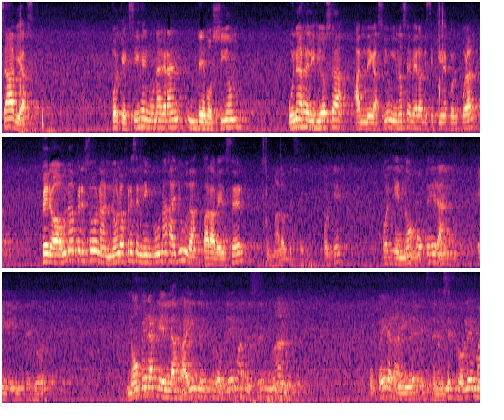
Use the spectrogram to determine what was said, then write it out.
sabias porque exigen una gran devoción, una religiosa abnegación y una severa disciplina corporal, pero a una persona no le ofrecen ninguna ayuda para vencer sus malos deseos. ¿Por qué? Porque no operan en el interior, no operan en la raíz del problema del ser humano, operan a nivel externo. Es el problema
